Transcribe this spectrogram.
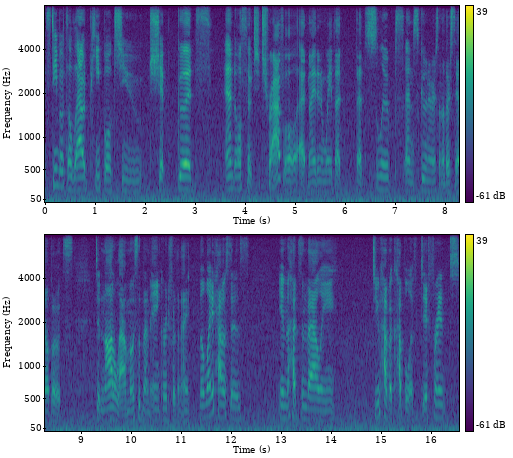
steamboats allowed people to ship goods and also to travel at night in a way that, that sloops and schooners and other sailboats did not allow, most of them anchored for the night. The lighthouses in the Hudson Valley do have a couple of different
